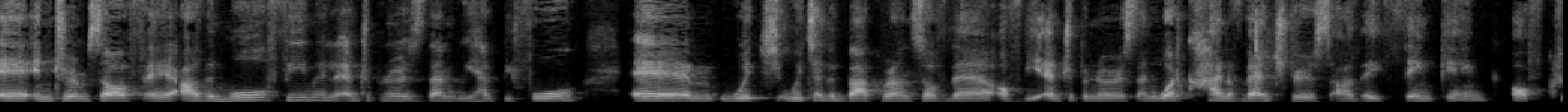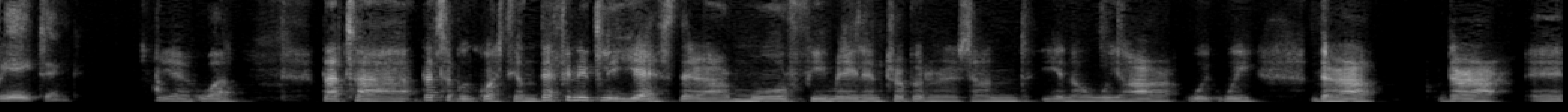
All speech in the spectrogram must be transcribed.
uh, in terms of uh, are there more female entrepreneurs than we had before um, which which are the backgrounds of the of the entrepreneurs and what kind of ventures are they thinking of creating yeah well that's a that's a good question definitely yes there are more female entrepreneurs and you know we are we, we there are there are, uh,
